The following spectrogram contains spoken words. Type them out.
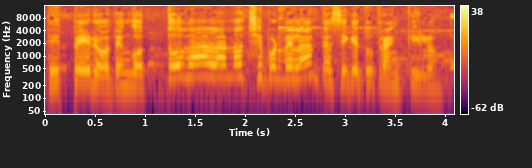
Te espero, tengo toda la noche por delante, así que tú tranquilo.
